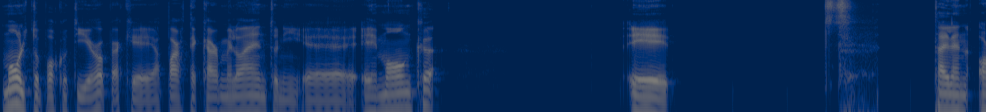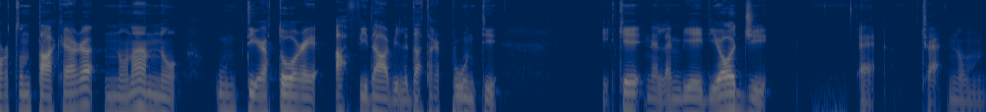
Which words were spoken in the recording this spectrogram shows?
molto poco tiro perché a parte Carmelo Anthony eh, e Monk e Tylen Orton Tucker non hanno un tiratore affidabile da tre punti, il che nell'NBA di oggi è, cioè non,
